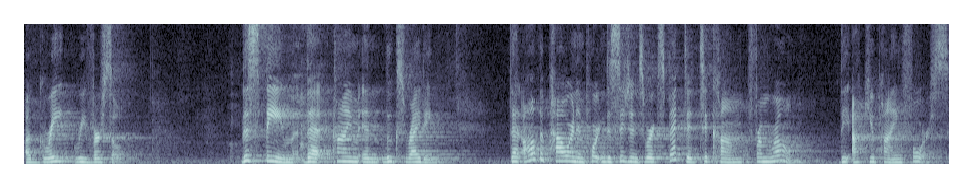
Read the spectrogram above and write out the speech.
a great reversal. This theme, that time in Luke's writing, that all the power and important decisions were expected to come from Rome, the occupying force.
